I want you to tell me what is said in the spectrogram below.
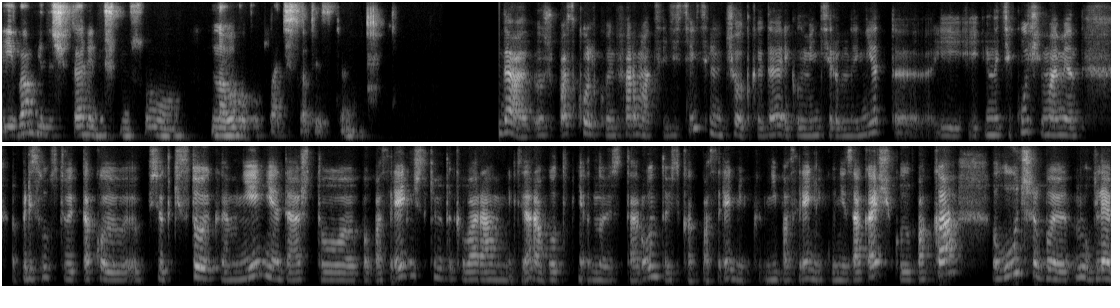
и вам не насчитали лишнюю сумму налоговой уплате, соответственно. Да, уж поскольку информации действительно четкой, да, регламентированной нет, э, и, и на текущий момент присутствует такое все-таки стойкое мнение, да, что по посредническим договорам нельзя работать ни одной из сторон, то есть как посредник, ни посреднику, ни заказчику, и пока лучше бы, ну, для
